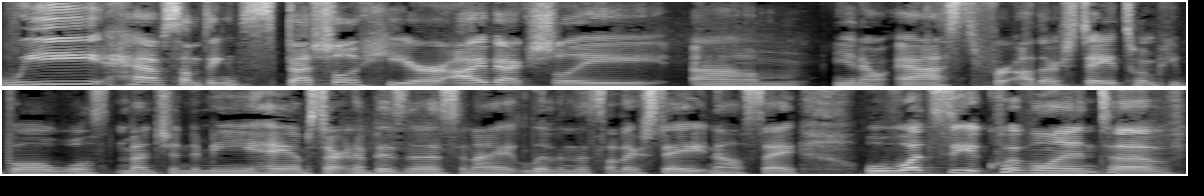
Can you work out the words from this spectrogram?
we have something special here. I've actually, um, you know, asked for other states when people will mention to me, "Hey, I'm starting a business and I live in this other state," and I'll say, "Well, what's the equivalent of?"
